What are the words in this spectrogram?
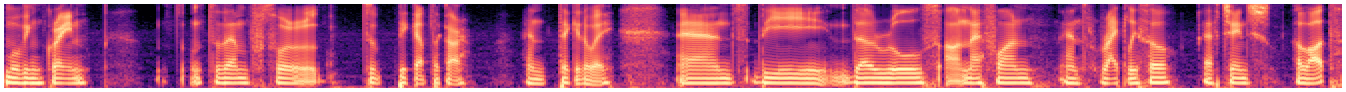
moving crane, to, to them for to pick up the car and take it away. And the the rules on F1, and rightly so, have changed a lot.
